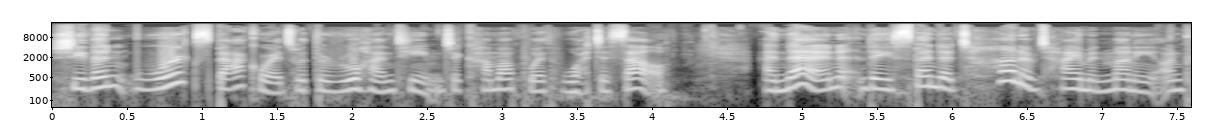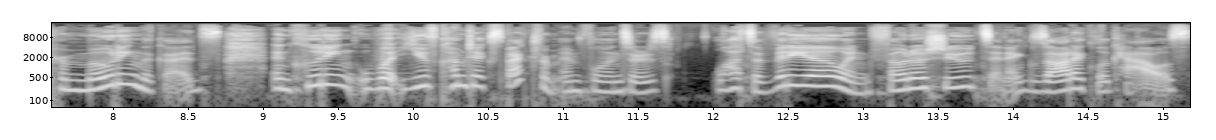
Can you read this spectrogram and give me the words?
she then works backwards with the Ruhan team to come up with what to sell. And then they spend a ton of time and money on promoting the goods, including what you've come to expect from influencers lots of video and photo shoots and exotic locales.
